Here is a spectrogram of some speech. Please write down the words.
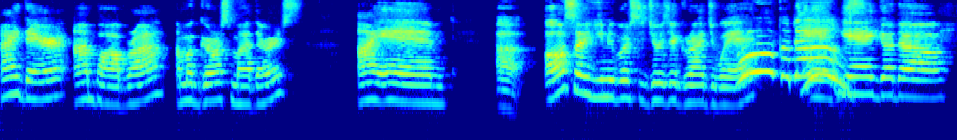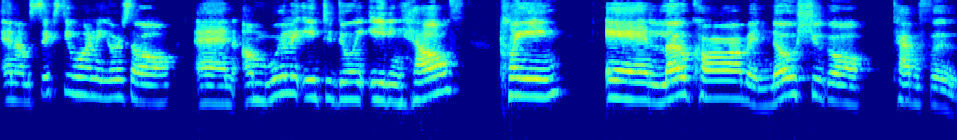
Hi there, I'm Barbara. I'm a girl's mother. I am uh, also a University of Georgia graduate. Ooh, go and, yeah, go down. And I'm 61 years old, and I'm really into doing eating health, clean, and low carb and no sugar type of food.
